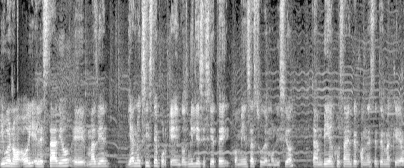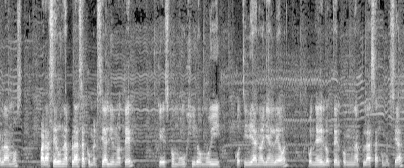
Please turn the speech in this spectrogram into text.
Y bueno, hoy el estadio eh, más bien ya no existe porque en 2017 comienza su demolición, también justamente con este tema que hablamos, para hacer una plaza comercial y un hotel que es como un giro muy cotidiano allá en León, poner el hotel con una plaza comercial.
